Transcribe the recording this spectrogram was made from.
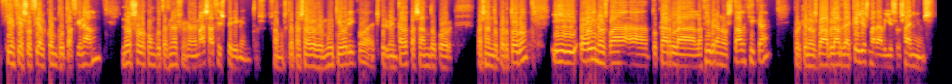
ciencia social computacional, no solo computacional, sino que además hace experimentos. Sabemos que ha pasado de muy teórico a experimental, pasando por, pasando por todo. Y hoy nos va a tocar la, la fibra nostálgica, porque nos va a hablar de aquellos maravillosos años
